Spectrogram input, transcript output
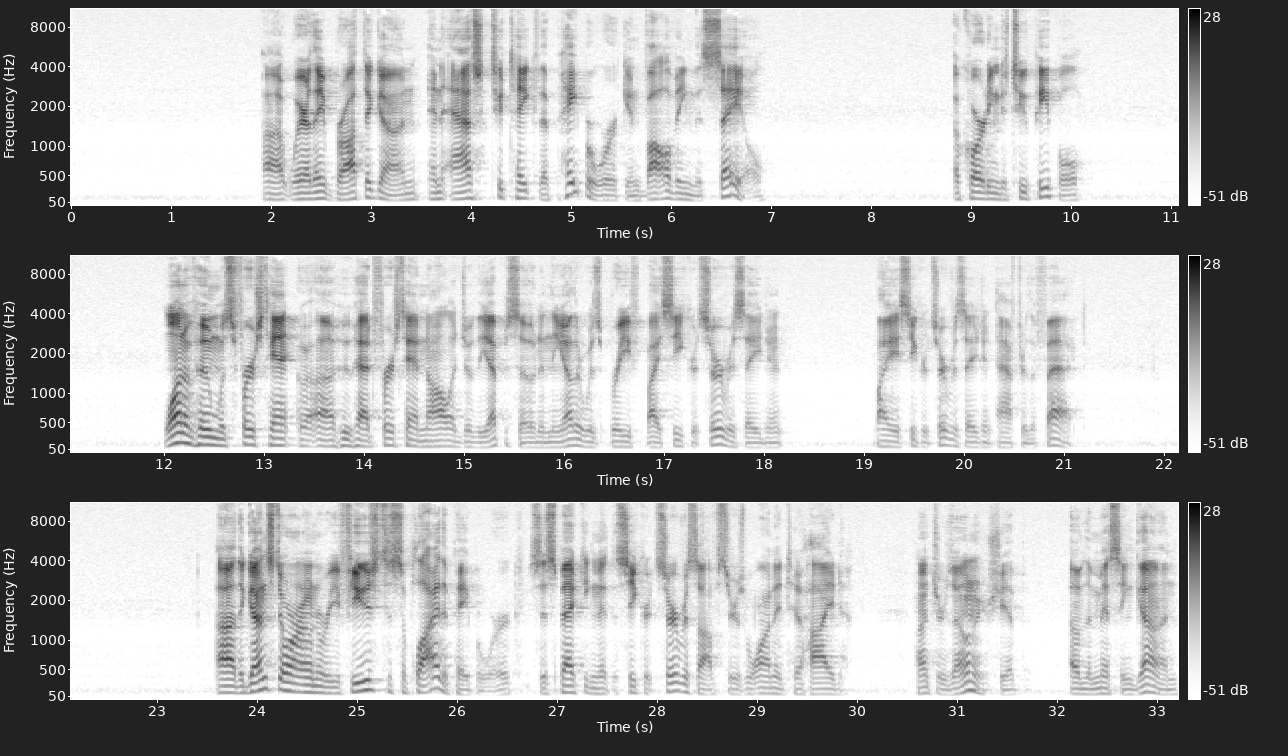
uh, where they brought the gun and asked to take the paperwork involving the sale, according to two people one of whom was firsthand, uh, who had firsthand knowledge of the episode, and the other was briefed by Secret Service agent, by a Secret Service agent after the fact. Uh, the gun store owner refused to supply the paperwork, suspecting that the Secret Service officers wanted to hide Hunter's ownership of the missing gun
